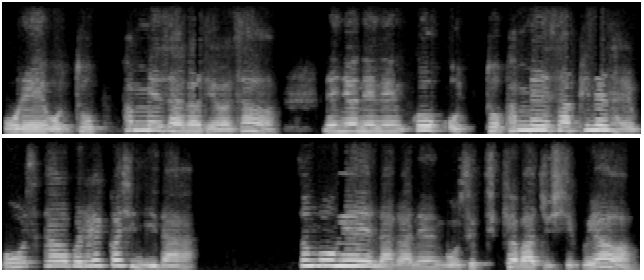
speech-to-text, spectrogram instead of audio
올해 오토 판매사가 되어서 내년에는 꼭 오토 판매사 핀을 달고 사업을 할 것입니다. 성공해 나가는 모습 지켜봐 주시고요.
